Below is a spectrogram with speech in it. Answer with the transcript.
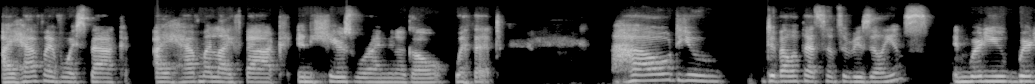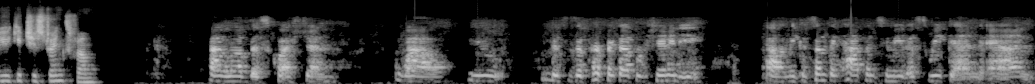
i have my voice back i have my life back and here's where i'm going to go with it. How do you develop that sense of resilience and where do you where do you get your strength from? I love this question wow you this is a perfect opportunity um, because something happened to me this weekend and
